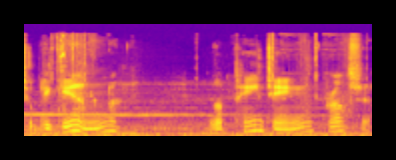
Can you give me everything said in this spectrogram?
To begin the painting process.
